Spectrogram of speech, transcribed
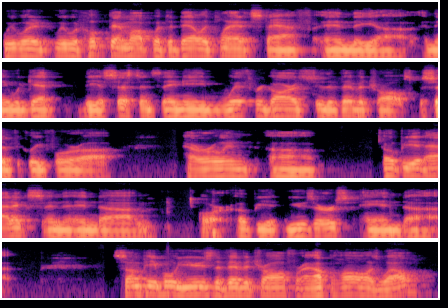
We would we would hook them up with the Daily Planet staff, and the uh, and they would get the assistance they need with regards to the Vivitrol, specifically for uh, heroin, uh, opiate addicts, and and um, or opiate users, and uh, some people use the Vivitrol for alcohol as well.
